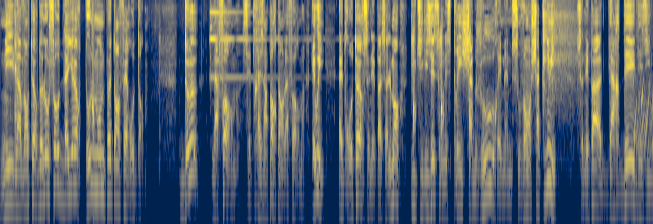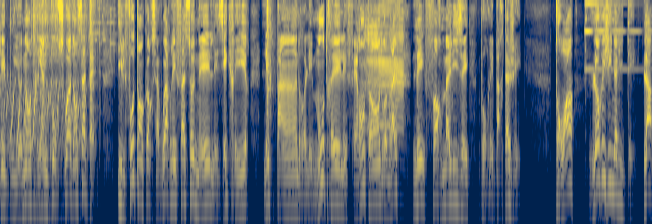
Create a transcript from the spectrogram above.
Ni l'inventeur de l'eau chaude, d'ailleurs, tout le monde peut en faire autant. 2. La forme. C'est très important, la forme. Et oui, être auteur, ce n'est pas seulement utiliser son esprit chaque jour et même souvent chaque nuit. Ce n'est pas garder des idées bouillonnantes rien que pour soi dans sa tête. Il faut encore savoir les façonner, les écrire, les peindre, les montrer, les faire entendre, bref, les formaliser pour les partager. 3. L'originalité. Là,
